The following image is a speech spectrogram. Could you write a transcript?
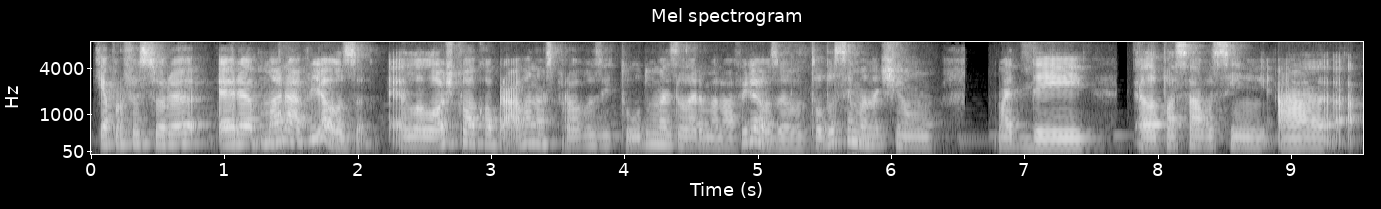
que a professora era maravilhosa. Ela, lógico ela cobrava nas provas e tudo, mas ela era maravilhosa. Ela toda semana tinha um, um ED, ela passava assim a, a,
